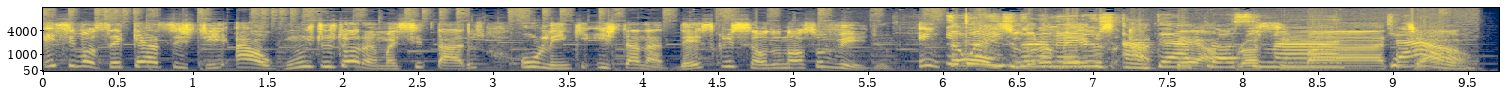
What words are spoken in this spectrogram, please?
E se você quer assistir a alguns dos doramas citados, o link está na descrição do nosso vídeo vídeo. Então, então é isso, Dorameiros. Até, Até a próxima. próxima. Tchau. Tchau.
